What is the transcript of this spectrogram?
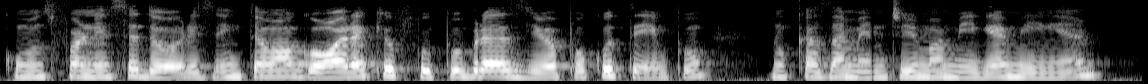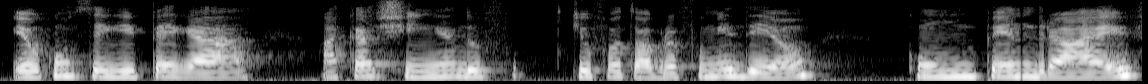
com os fornecedores. Então agora que eu fui para o Brasil há pouco tempo, no casamento de uma amiga minha, eu consegui pegar a caixinha do, que o fotógrafo me deu com um pendrive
